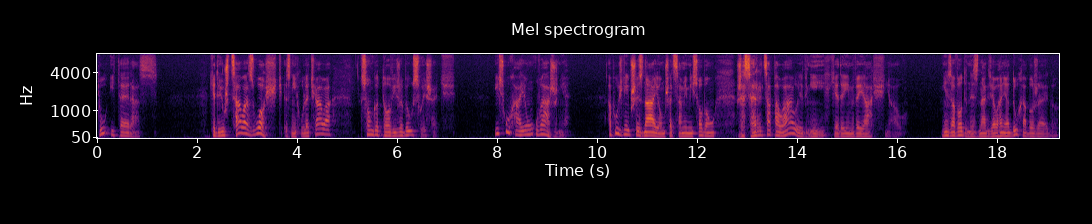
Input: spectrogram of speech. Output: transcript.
tu i teraz. Kiedy już cała złość z nich uleciała, są gotowi, żeby usłyszeć. I słuchają uważnie, a później przyznają przed samymi sobą, że serca pałały w nich, kiedy im wyjaśniał. Niezawodny znak działania Ducha Bożego.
